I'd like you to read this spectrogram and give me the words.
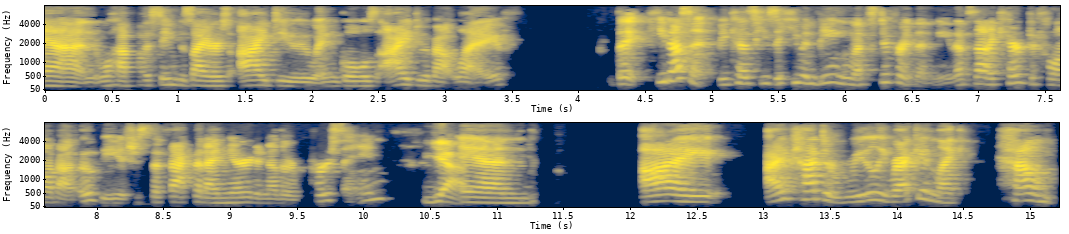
and will have the same desires I do and goals I do about life but he doesn't because he's a human being that's different than me. That's not a character flaw about Obi. It's just the fact that I married another person. Yeah. And I I've had to really reckon like how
